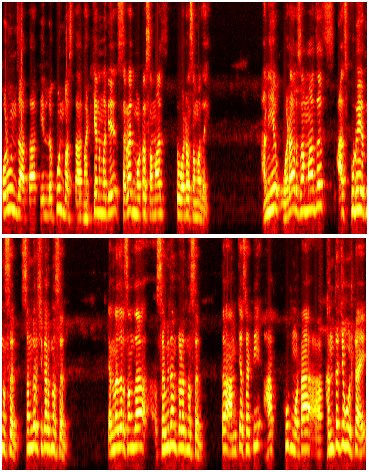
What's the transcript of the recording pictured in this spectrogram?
पळून जातात हे लपून बसतात. भटक्यांमध्ये सगळ्यात मोठा समाज तो वडार समाज आहे. आणि हे वडार समाजच आज पुढे येत नसेल संघर्ष करत नसेल त्यांना जर समजा संविधान कळत नसेल तर आमच्यासाठी हा खूप मोठा खंतची गोष्ट आहे.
